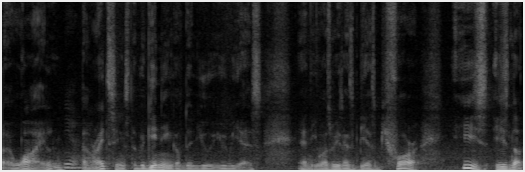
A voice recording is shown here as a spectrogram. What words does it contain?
a while- Yeah. right since the beginning of the new UBS, and he was with SBS before. He's, he's not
